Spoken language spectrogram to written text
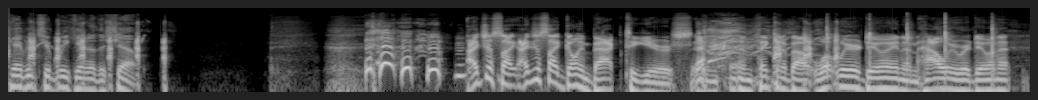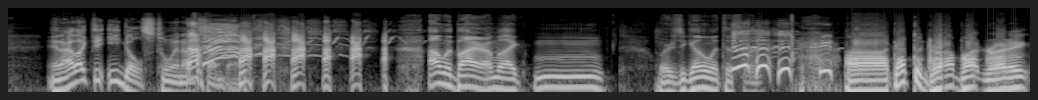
championship weekend of the show. I just like I just like going back to years and, and thinking about what we were doing and how we were doing it. and I like the Eagles to win on Sunday. I'm with Beyer. I'm like, hmm, where's he going with this one? Uh, got the drop button ready.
